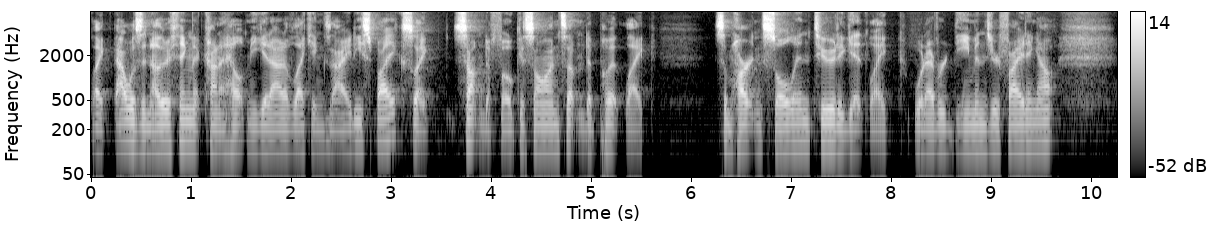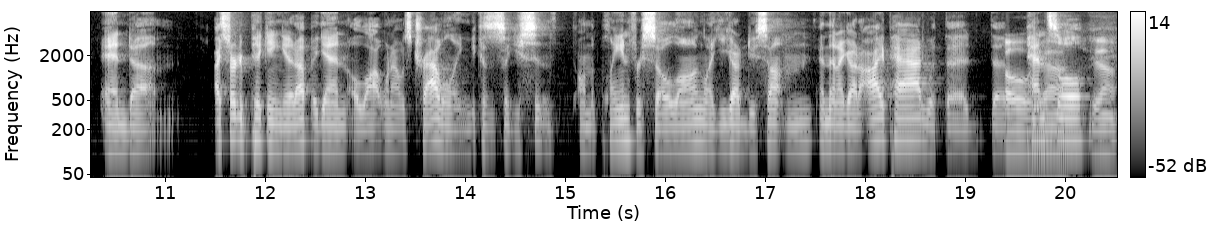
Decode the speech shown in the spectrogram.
Like that was another thing that kind of helped me get out of like anxiety spikes. Like something to focus on, something to put like some heart and soul into to get like whatever demons you're fighting out. And um, I started picking it up again a lot when I was traveling because it's like you're sitting on the plane for so long, like you got to do something. And then I got an iPad with the the Oh, pencil. yeah. And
